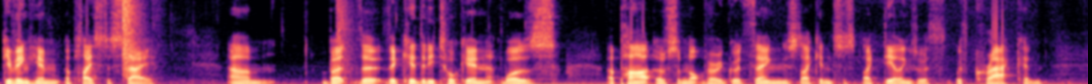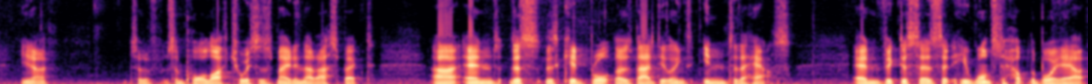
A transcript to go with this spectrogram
giving him a place to stay. Um, but the the kid that he took in was a part of some not very good things, like in like dealings with with crack and you know, sort of some poor life choices made in that aspect. Uh, and this this kid brought those bad dealings into the house. And Victor says that he wants to help the boy out.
